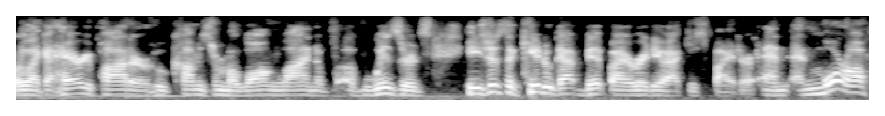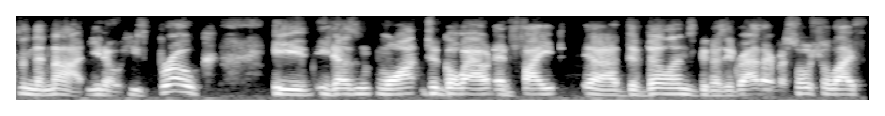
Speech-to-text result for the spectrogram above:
or like a Harry Potter who comes from a long line of, of wizards. He's just a kid who got bit by a radioactive spider, and and more often than not, you know, he's broke. He he doesn't want to go out and fight uh, the villains because he'd rather have a social life.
